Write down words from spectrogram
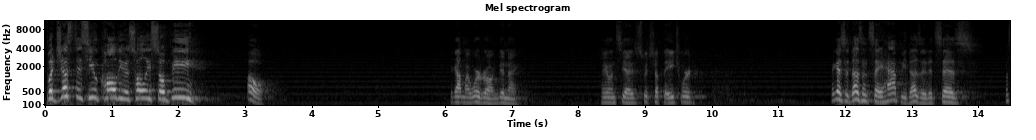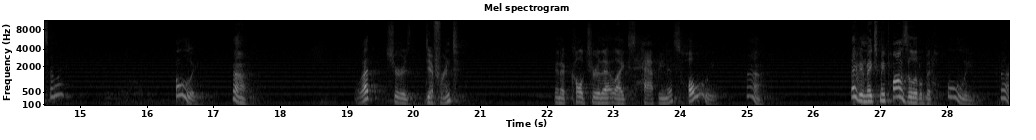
But just as he who called you is holy, so be. Oh. I got my word wrong, didn't I? Anyone see I switched up the H word? I guess it doesn't say happy, does it? It says, what's that word? Holy. Huh. Well, that sure is different in a culture that likes happiness. Holy. Huh. That even makes me pause a little bit. Holy. Huh.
